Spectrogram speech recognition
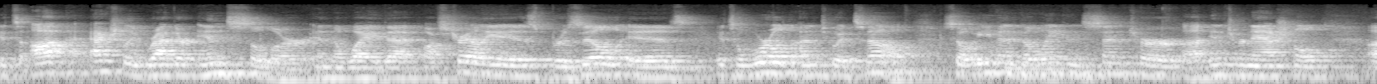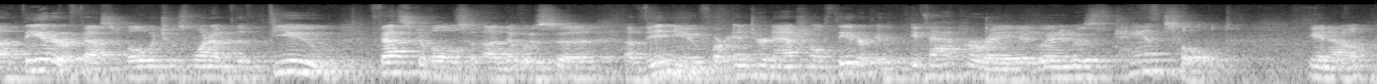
it's uh, actually rather insular in the way that Australia is, Brazil is. It's a world unto itself. So even the Lincoln Center uh, International uh, Theater Festival, which was one of the few festivals uh, that was uh, a venue for international theater, e- evaporated when it was canceled. You know,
